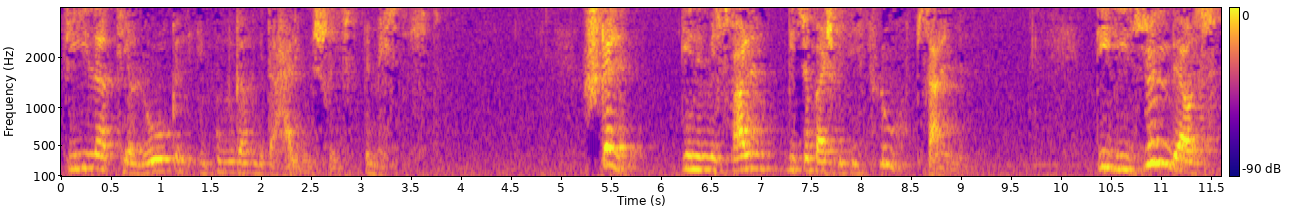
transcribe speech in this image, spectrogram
vieler Theologen im Umgang mit der Heiligen Schrift bemächtigt. Stellen, die ihnen missfallen, wie zum Beispiel die Fluchpsalmen, die die Sünde aus,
